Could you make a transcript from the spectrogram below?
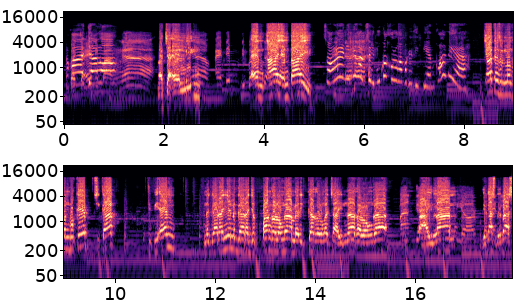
Enak Baca aja manga. Baca anime, Ya, anime entai, entai. Soalnya anime nggak bisa dibuka kalau nggak pakai VPN. Kok aneh ya? Sikat yang sering nonton bokep, sikat. VPN. Negaranya negara Jepang, kalau nggak Amerika, kalau nggak China, kalau nggak. Thailand. Bebas, bebas.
